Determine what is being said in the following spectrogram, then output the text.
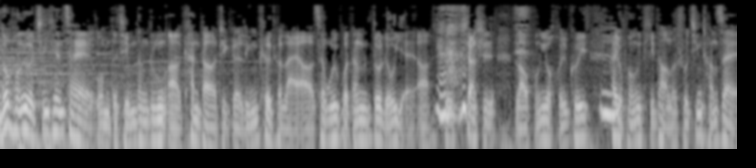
很很多朋友今天在我们的节目当中啊，看到这个林特特来啊，在微博当中都留言啊，说 像是老朋友回归。还有朋友提到了说，经常在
